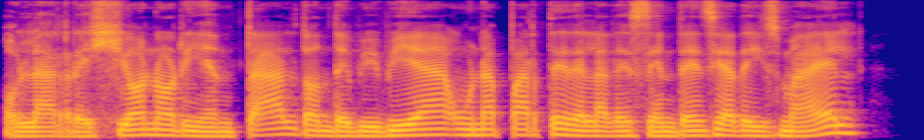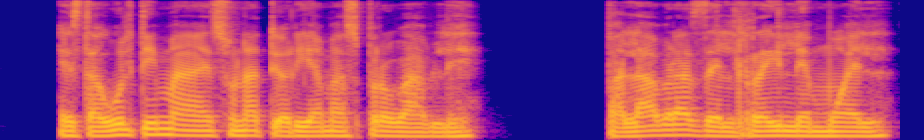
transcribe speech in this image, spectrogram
o la región oriental donde vivía una parte de la descendencia de Ismael. Esta última es una teoría más probable. Palabras del rey Lemuel.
